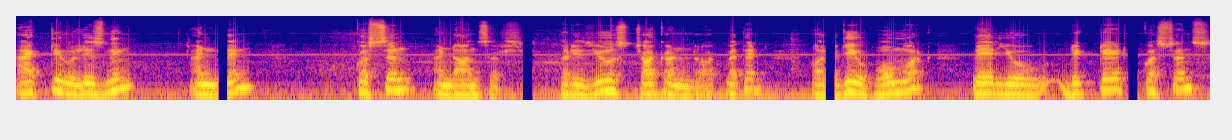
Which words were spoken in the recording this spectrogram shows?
active listening and then question and answers. That is use chalk and rock method or give homework where you dictate questions,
